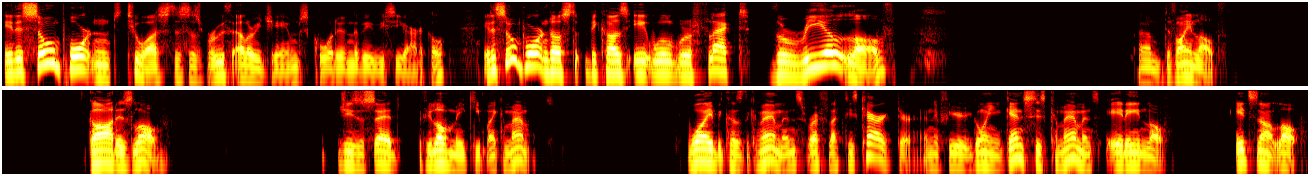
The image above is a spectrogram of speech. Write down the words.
it is so important to us. This is Ruth Ellery James, quoted in the BBC article. It is so important to us because it will reflect the real love, um, divine love. God is love. Jesus said, If you love me, keep my commandments. Why? Because the commandments reflect his character. And if you're going against his commandments, it ain't love. It's not love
